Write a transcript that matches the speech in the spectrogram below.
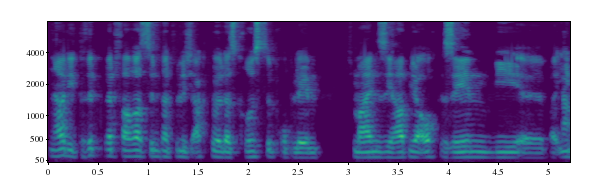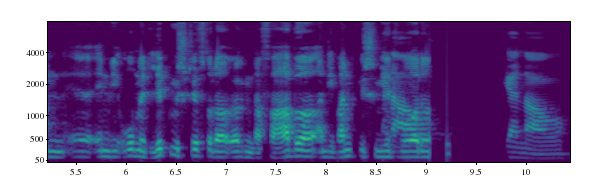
Ja, die Trittbrettfahrer sind natürlich aktuell das größte Problem. Ich meine, Sie haben ja auch gesehen, wie äh, bei ja. Ihnen äh, NWO mit Lippenstift oder irgendeiner Farbe an die Wand geschmiert genau. wurde. Genau.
